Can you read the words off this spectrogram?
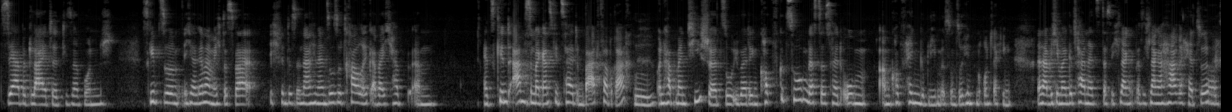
sehr begleitet, dieser Wunsch. Es gibt so, ich erinnere mich, das war, ich finde es im Nachhinein so, so traurig, aber ich habe ähm, als Kind abends immer ganz viel Zeit im Bad verbracht mhm. und habe mein T-Shirt so über den Kopf gezogen, dass das halt oben am Kopf hängen geblieben ist und so hinten runter hing. Dann habe ich immer getan, als dass ich, lang, dass ich lange Haare hätte. Was?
